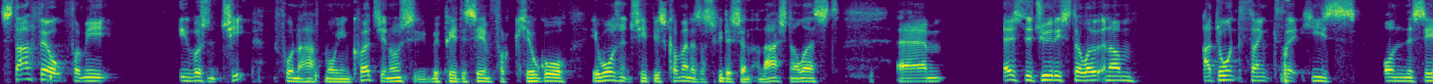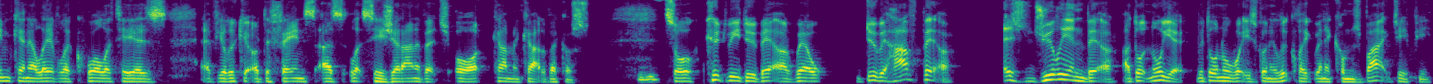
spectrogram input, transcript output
Starfelt for me. He wasn't cheap, four and a half million quid. You know, so we paid the same for Kyogo. He wasn't cheap. He's coming as a Swedish internationalist. Um, is the jury still out on him? I don't think that he's on the same kind of level of quality as if you look at our defence as, let's say, Juranovic or Cameron Carter Vickers. Mm-hmm. So could we do better? Well, do we have better? Is Julian better? I don't know yet. We don't know what he's going to look like when he comes back, JP.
